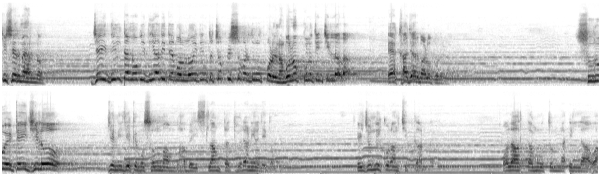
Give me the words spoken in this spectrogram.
কিসের মেহান্নত? যেই দিনটা নবী দিয়া দিতে বলল, ওই দিন তো চব্বিশশো বার দূরত পড়ে না, বলুক কোনো তিন চিল্লালা। এক হাজার বারো পড়ে না। শুরু এটাই ছিল যে নিজেকে মুসলমান ভাবে ইসলামটা ধরে নিয়ে যেতে হবে। এই জন্যই কোরআন চিৎকার দেয়। ওলা তামুতুন্না ইল্লা ওয়া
